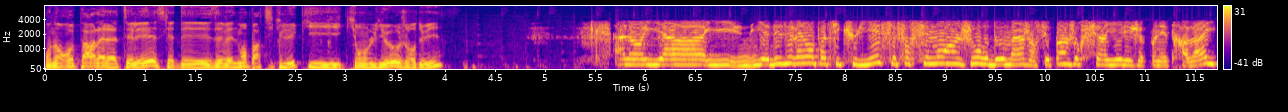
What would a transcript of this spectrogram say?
on en reparle à la télé? Est-ce qu'il y a des événements particuliers qui, qui ont lieu aujourd'hui? Alors il y a il y a des événements particuliers. C'est forcément un jour d'hommage. Alors c'est pas un jour férié, les Japonais travaillent,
